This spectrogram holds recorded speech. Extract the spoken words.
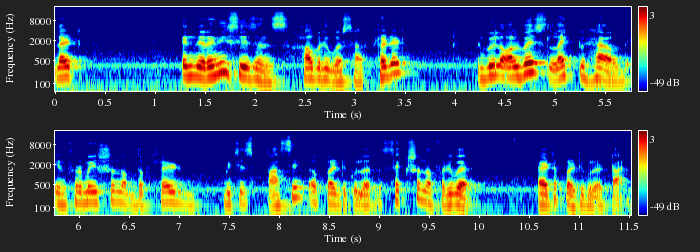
that in the rainy seasons how rivers are flooded and we will always like to have the information of the flood which is passing a particular section of river at a particular time.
